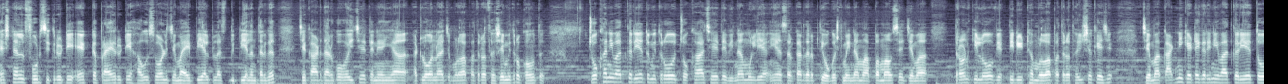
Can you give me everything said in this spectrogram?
national food security act priority household જેમાં એપીએલ પ્લસ બીપીએલ અંતર્ગત જે કાર્ડ ધારકો હોય છે, તેને અહીંયા આટલો અનાજ મળવાપાત્ર થશે. મિત્રો ઘઉં ચોખાની વાત કરીએ તો મિત્રો, ચોખા છે તે વિનામૂલ્યે અહીંયા સરકાર તરફથી ઓગસ્ટ મહિનામાં આપવામાં આવશે, જેમાં ત્રણ કિલો વ્યક્તિ દીઠ મળવાપાત્ર થઈ શકે છે. જેમાં કાર્ડની કેટેગરીની વાત કરીએ તો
